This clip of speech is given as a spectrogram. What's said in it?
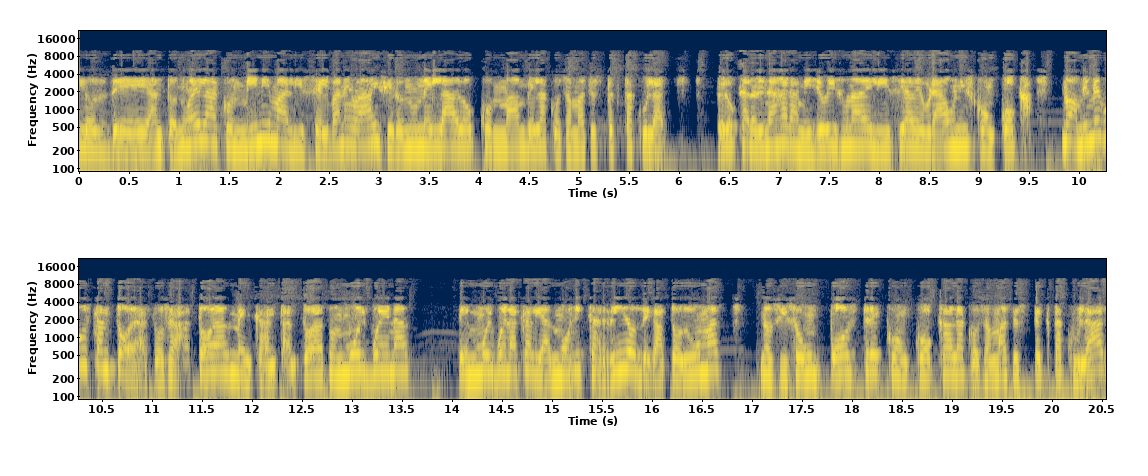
los de Antonuela con Minimal y Selva Nevada hicieron un helado con mambe, la cosa más espectacular. Pero Carolina Jaramillo hizo una delicia de brownies con coca. No, a mí me gustan todas, o sea, todas me encantan, todas son muy buenas, de muy buena calidad. Mónica Ríos de Gato Dumas nos hizo un postre con coca, la cosa más espectacular.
